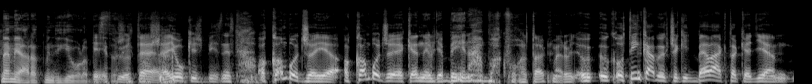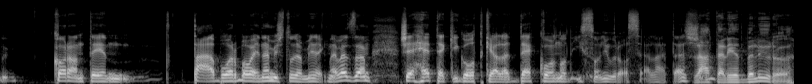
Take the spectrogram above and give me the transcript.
Nem járhat mindig jól a épült biztosítás. erre, jó kis biznisz. A kambodzsai, a kambodzsaiak ennél ugye bénábbak voltak, mert ők, ők, ott inkább ők csak így bevágtak egy ilyen karantén táborba, vagy nem is tudom, minek nevezzem, és hetekig ott kellett dekolnod iszonyú rossz ellátás. Láttál ilyet belülről?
